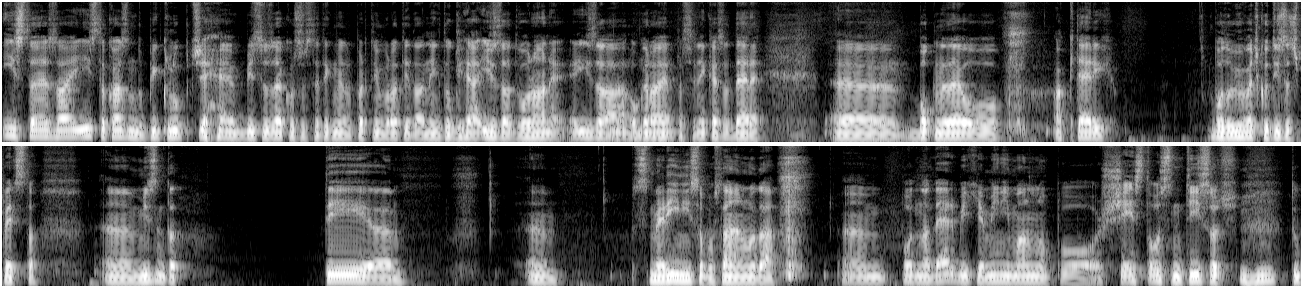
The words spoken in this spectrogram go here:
isto je zdaj, isto kazen dobi klub, če v bistvu zdaj, ko so ste tekme z odprtimi vrati, da nekdo gleda iza dvorane, iza ograje, pa se nekaj zadere. Uh, bog ne da o akterjih, bo dobil več kot 1500. Uh, mislim, da te uh, um, smeri niso postavljene, no, da um, pod naderbih je minimalno po 6-8 tisoč, uh -huh. tu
